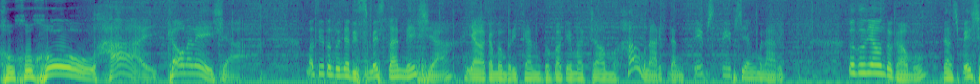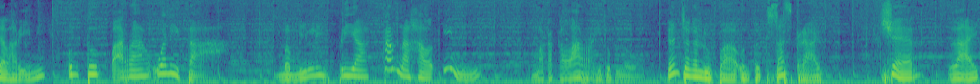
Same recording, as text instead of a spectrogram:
Ho ho ho, hai Kaulanesia Masih tentunya di Semesta Nesia yang akan memberikan berbagai macam hal menarik dan tips-tips yang menarik. Tentunya untuk kamu dan spesial hari ini untuk para wanita. Memilih pria karena hal ini maka kelar hidup lo. Dan jangan lupa untuk subscribe, share, like,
